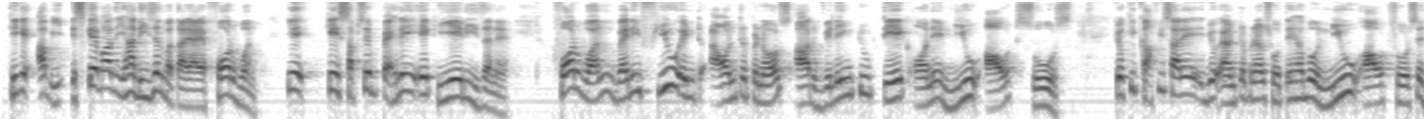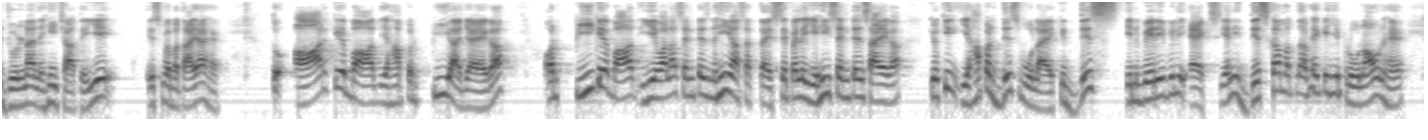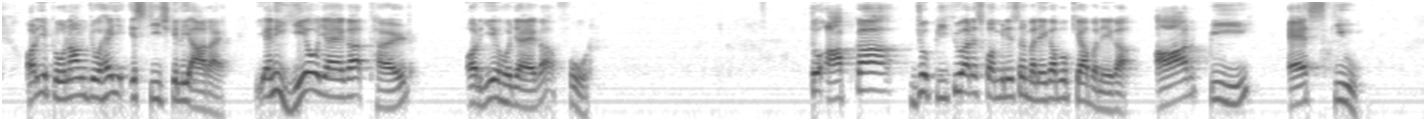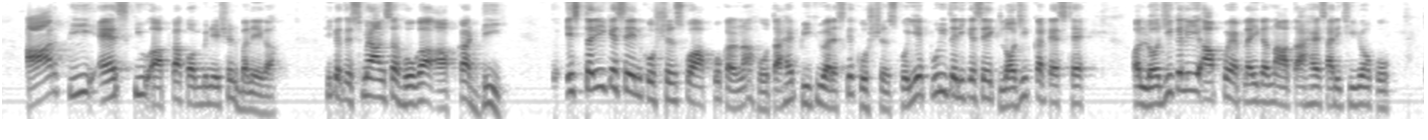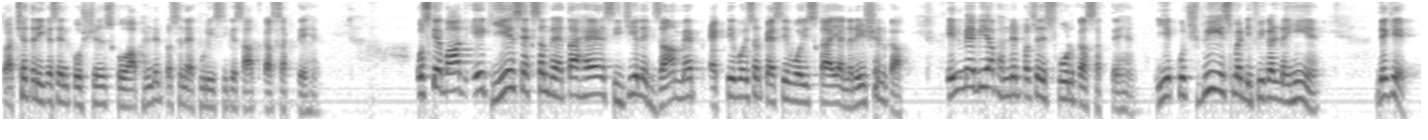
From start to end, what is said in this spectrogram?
ठीक है? अब इसके बाद यहाँ रीजन बताया है। फॉर वन कि, कि सबसे पहले एक ये रीजन है। For one very few entrepreneurs are willing to take on a new outsource. क्योंकि काफ़ी सारे जो एंटरप्रेनर्स होते हैं वो न्यू आउटसोर्स से जुड़ना नहीं चाहते। ये इसमें बताया है। तो आर के बाद यहाँ पर पी आ जाएगा और पी के बाद ये वाला सेंटेंस नहीं आ सकता। इससे पहले यही सेंटेंस आएगा। क्योंकि यहाँ पर दिस बोला है कि दिस इनवेरिएबली एक्स यानी दिस का मतलब है कि ये प्रोनाउन है और ये प्रोनाउन जो है ये इस चीज़ के लिए आ रहा है। यानी ये हो जाएगा थर्ड और ये हो जाएगा फोर। तो आपका जो P Q R S combination बनेगा, वो क्या बनेगा? R P S Q R P S Q आपका कॉम्बिनेशन बनेगा। ठीक है तो इसमें आंसर होगा आपका डी तो इस तरीके से इन क्वेश्चंस को आपको करना होता है पी क्यू आर एस के क्वेश्चंस को। ये पूरी तरीके से एक लॉजिक का टेस्ट है और लॉजिकली आपको अप्लाई करना आता है सारी चीज़ों को। तो अच्छे तरीके से इन क्वेश्चंस को आप 100 परसेंट एक्यूरेसी के साथ कर सकते हैं। उसके बाद एक ये सेक्शन रहता है सीजीएल एग्ज़ाम में एक्टिव वॉइस और पैसिव वॉइस का या नरेशन का। इनमें भी आप 100 परसेंट स्कोर कर सकते हैं। ये कुछ भी इसमें डिफ़िकल्ट नहीं है। देखिए,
